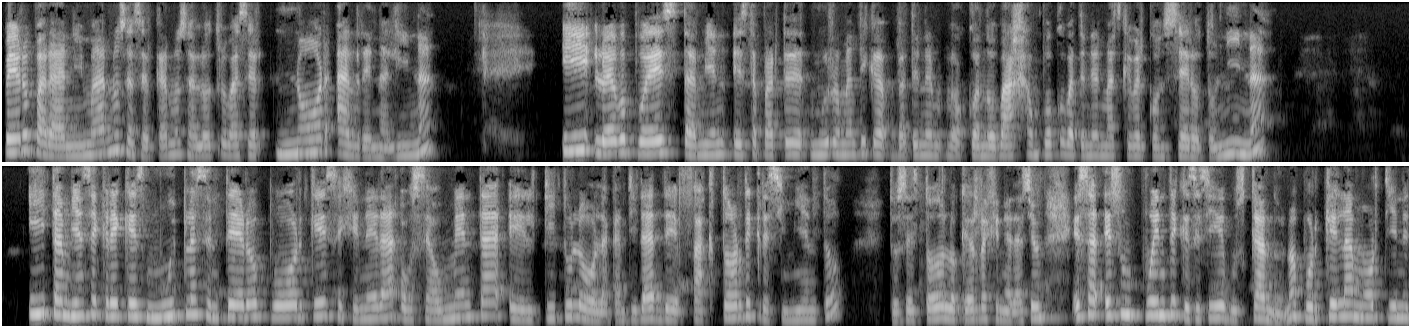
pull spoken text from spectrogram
pero para animarnos, acercarnos al otro va a ser noradrenalina, y luego, pues, también esta parte muy romántica va a tener, cuando baja un poco, va a tener más que ver con serotonina. Y también se cree que es muy placentero porque se genera o se aumenta el título o la cantidad de factor de crecimiento. Entonces, todo lo que es regeneración, esa es un puente que se sigue buscando, ¿no? ¿Por qué el amor tiene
